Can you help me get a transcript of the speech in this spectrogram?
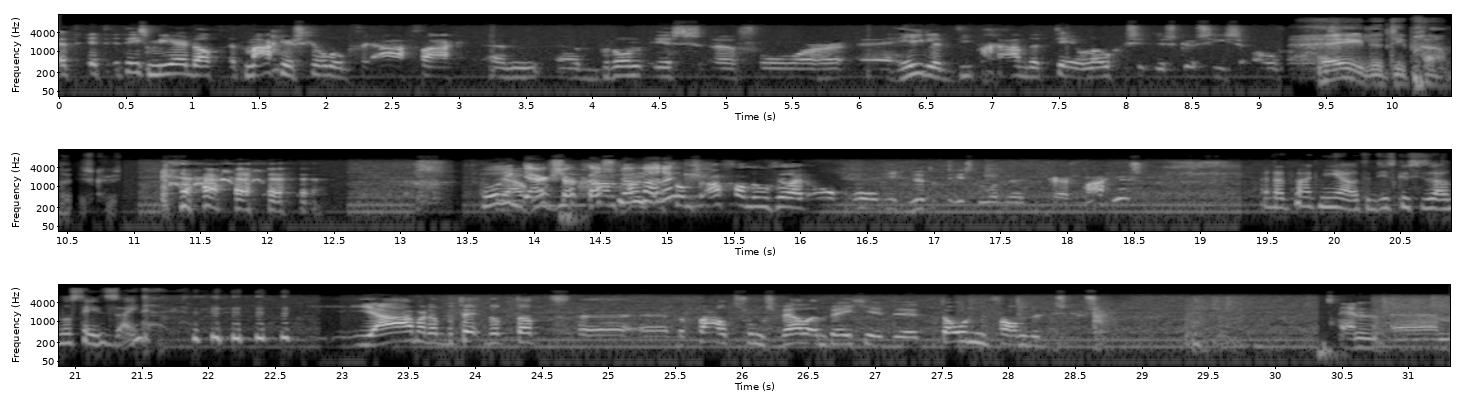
het, het, het is meer dat het magierschilden op VA vaak een eh, bron is eh, voor eh, hele diepgaande theologische discussies over. Hele diepgaande discussie. Hoor Ja, ik daar sarcasme, hangt het Mark? soms af van de hoeveelheid alcohol die genuttigd is door de diverse magiërs. En dat maakt niet uit, de discussie zal nog steeds zijn. Ja, maar dat, dat, dat eh, eh, bepaalt soms wel een beetje de toon van de discussie. En, ehm,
